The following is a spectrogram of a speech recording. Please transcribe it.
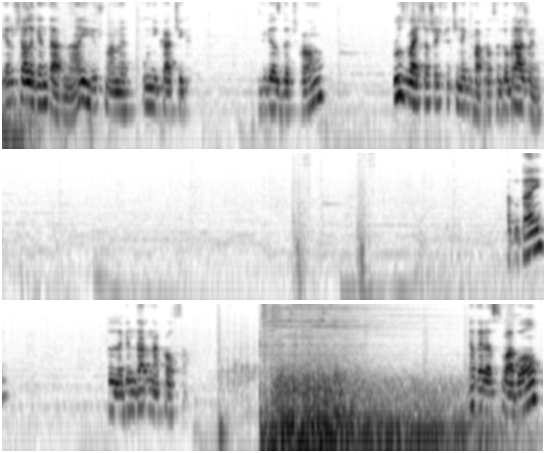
Pierwsza legendarna i już mamy unikacik z gwiazdeczką. Plus 26,2% obrażeń. A tutaj legendarna kosa. A teraz słabo.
